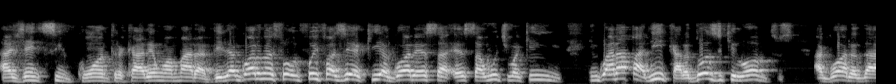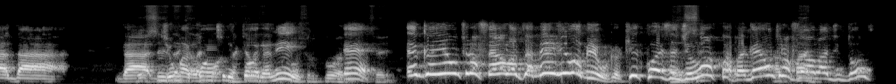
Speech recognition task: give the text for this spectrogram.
a gente se encontra, cara, é uma maravilha. Agora nós fomos fazer aqui, agora, essa, essa última aqui em, em Guarapari, cara, 12 quilômetros agora da, da da, de uma construtora ali. Construtora, é, eu ganhei um troféu lá também, viu, Amilca? Que coisa de louco, rapaz. Ganhei um troféu rapaz, lá de 12.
